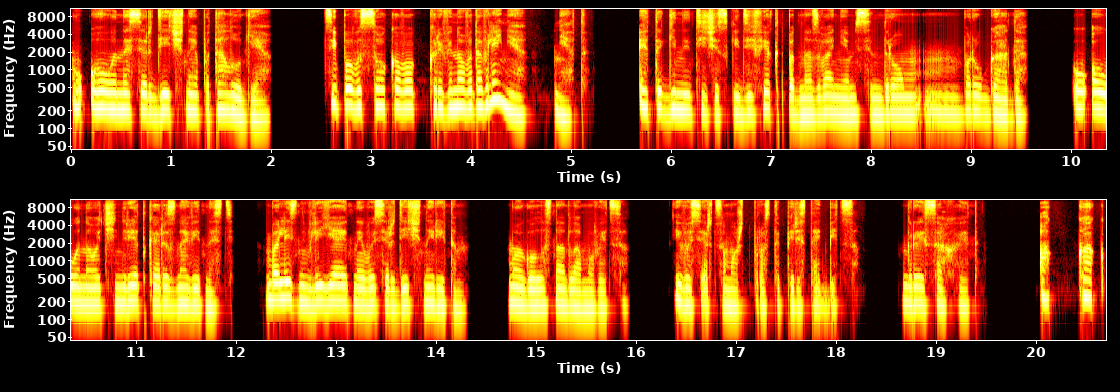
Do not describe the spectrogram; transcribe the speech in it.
У Оуэна сердечная патология. Типа высокого кровяного давления? Нет. Это генетический дефект под названием синдром Бругада. У Оуэна очень редкая разновидность. Болезнь влияет на его сердечный ритм. Мой голос надламывается. Его сердце может просто перестать биться. Грейс ахает. «А как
